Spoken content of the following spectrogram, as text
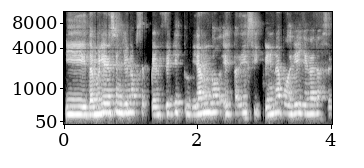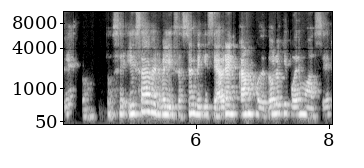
y también le decían, yo no pensé que estudiando esta disciplina podría llegar a hacer esto. Entonces, esa verbalización de que se abra el campo de todo lo que podemos hacer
